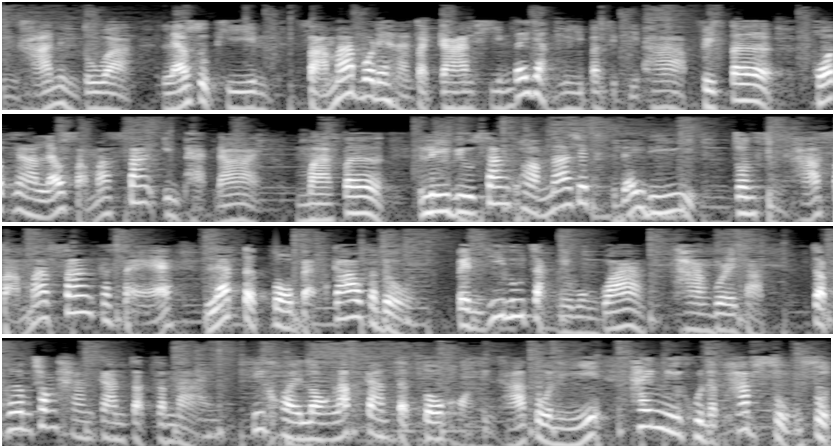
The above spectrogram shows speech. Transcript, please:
สินค้าหนึ่งตัว แล้วสุพีม สามารถบริหารจัดการทีมได้อย่างมีประสิทธิภาพฟิสเตอร์โพสต์งานแล้วสามารถสร้าง Impact ได้มาสเตอร์รีวิวสร้างความน่าเชื่อถือได้ดี จนสินค้าสามารถสร้างกระแส และเติบโตแบบก้าวกระโดด เป็นที่รู้จักในวงกว้าง ทางบริษัทจะเพิ่มช่องทางการจัดจำหน่าย ที่คอยรองรับการเติบโตของสินค้าตัวนี้ ให้มีคุณภาพสูงสุด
